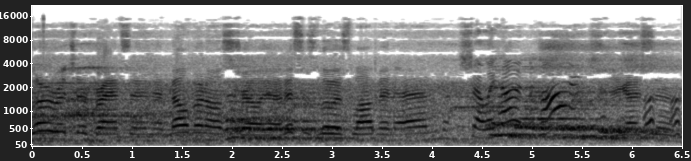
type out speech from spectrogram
Sir Richard Branson in Melbourne, Australia. This is Lewis Lotman and Shelley Hunt. Hi. see you guys soon.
